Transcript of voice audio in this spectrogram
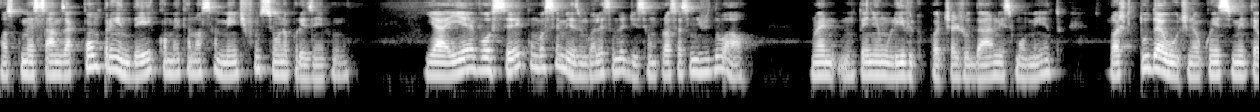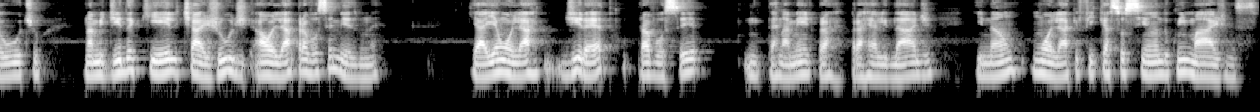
nós começarmos a compreender como é que a nossa mente funciona, por exemplo. Né? E aí é você com você mesmo, igual a Alessandra disse, é um processo individual. Não, é, não tem nenhum livro que pode te ajudar nesse momento. Lógico que tudo é útil, né? o conhecimento é útil, na medida que ele te ajude a olhar para você mesmo, né? E aí é um olhar direto para você, internamente, para a realidade, e não um olhar que fique associando com imagens.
